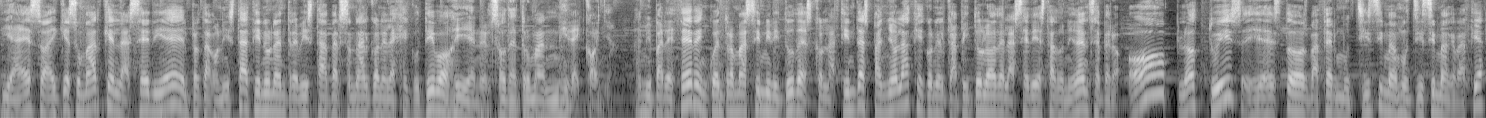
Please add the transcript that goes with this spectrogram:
Y a eso hay que sumar que en la serie el protagonista tiene una entrevista personal con el ejecutivo y en el show de Truman ni de coña. A mi parecer encuentro más similitudes con la cinta española que con el capítulo de la serie estadounidense, pero ¡oh! Plot twist, y esto os va a hacer muchísima, muchísima gracia.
